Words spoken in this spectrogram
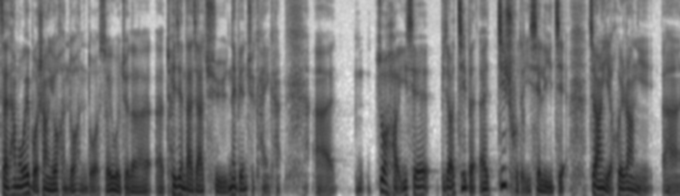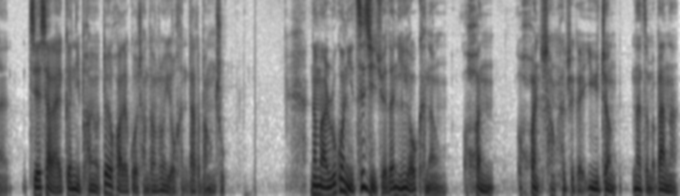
在他们微博上有很多很多，所以我觉得呃推荐大家去那边去看一看，啊，做好一些比较基本呃基础的一些理解，这样也会让你呃接下来跟你朋友对话的过程当中有很大的帮助。那么，如果你自己觉得你有可能患患上了这个抑郁症，那怎么办呢？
